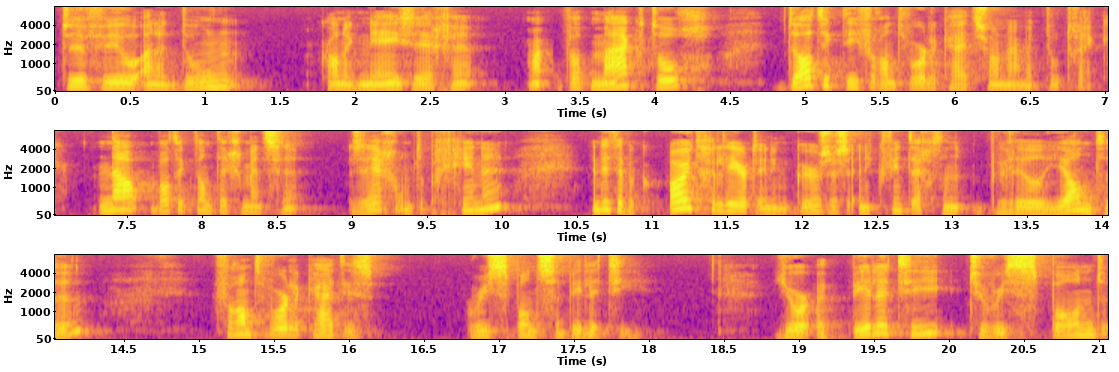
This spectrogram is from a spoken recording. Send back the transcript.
te veel aan het doen, kan ik nee zeggen. Maar wat maakt toch dat ik die verantwoordelijkheid zo naar me toe trek? Nou, wat ik dan tegen mensen zeg om te beginnen, en dit heb ik ooit geleerd in een cursus en ik vind het echt een briljante. Verantwoordelijkheid is responsibility. Your ability to respond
